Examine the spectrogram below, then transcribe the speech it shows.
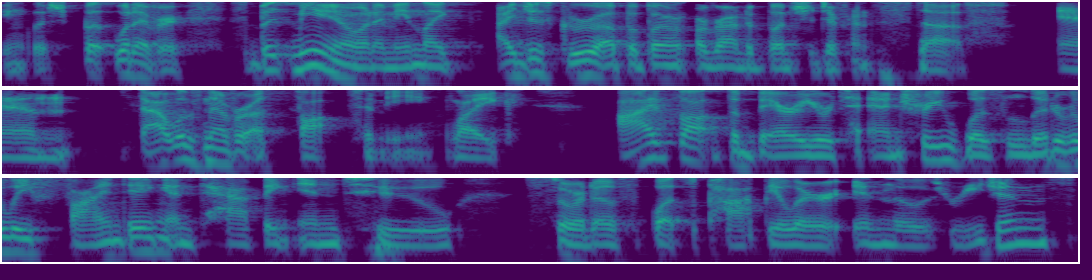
English, but whatever. So, but you know what I mean? Like I just grew up around a bunch of different stuff, and that was never a thought to me. Like I thought the barrier to entry was literally finding and tapping into sort of what's popular in those regions.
